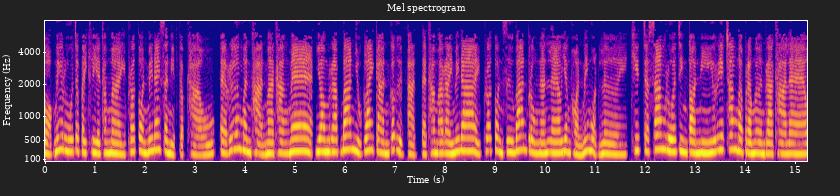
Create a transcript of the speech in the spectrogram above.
บอกไม่รู้จะไปเคลียร์ทำไม เพราะตนไม่ได้สนิทกับเขา แต่เรื่องมันผ่านมาทางแม่ ยอมรับบ้านอยู่ใกล้กันก็อึดอัด แต่ทำอะไรไม่ได้ เพราะตนซื้อบ้านตรงนั้นแล้วยังผ่อนไม่หมดเลย คิดจะสร้างรั้วจริงตอนนี้เรียกช่างมาประเมินราคาแล้ว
